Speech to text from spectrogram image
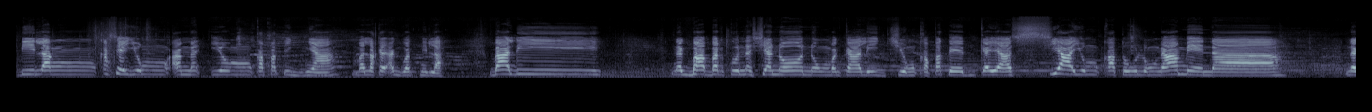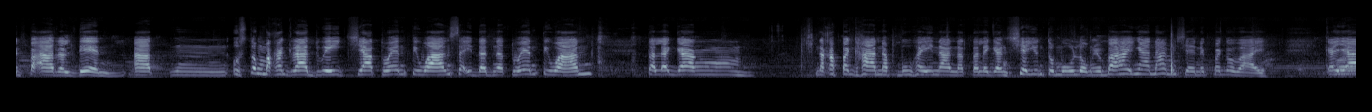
bilang kasi yung yung kapatid niya malaki agwat nila. Bali nagbabarko na siya no nung mag-college yung kapatid kaya siya yung katulong namin na nagpaaral din at mm, ustong makagraduate siya 21 sa edad na 21 talagang nakapaghanap buhay na na talagang siya yung tumulong yung bahay nga namin siya nagpagawa eh. kaya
